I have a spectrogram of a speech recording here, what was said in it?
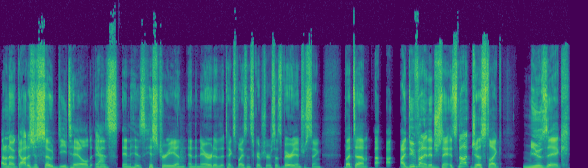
I don't know, God is just so detailed in Yeah. his in his history and and the narrative that takes place in scripture. So it's very interesting. But um I, I, do find it interesting. It's not just like music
